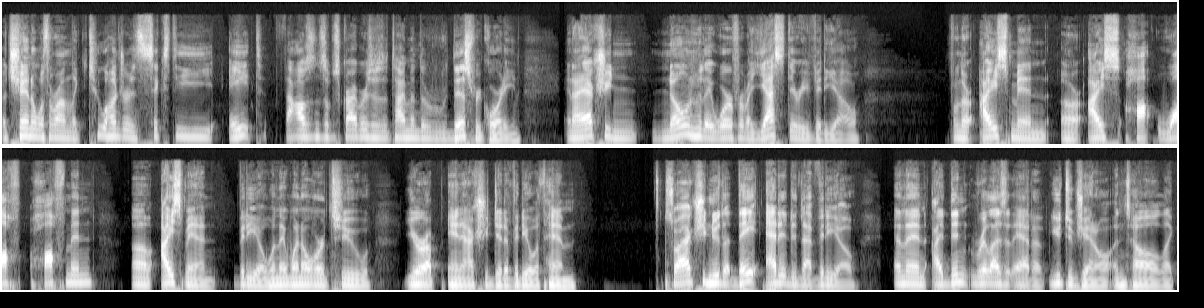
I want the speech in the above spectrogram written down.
a channel with around like 268,000 subscribers at the time of the, this recording. And I actually kn- known who they were from a Yes Theory video from their Iceman or Ice Hoffman uh, Iceman video when they went over to Europe and actually did a video with him. So I actually knew that they edited that video. And then I didn't realize that they had a YouTube channel until like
